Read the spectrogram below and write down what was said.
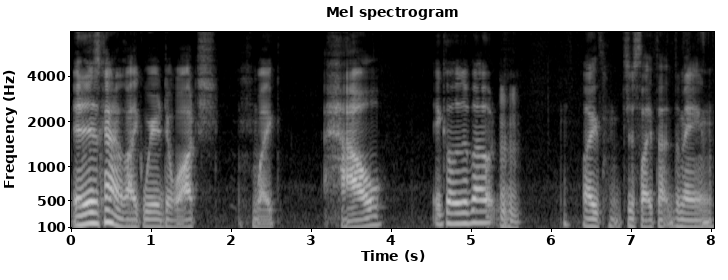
It is kind of like weird to watch, like how it goes about. Mm-hmm. Like just like the, the main,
